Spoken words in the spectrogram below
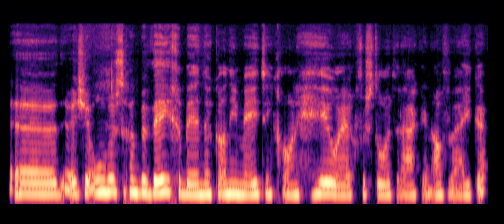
uh, als je onrustig aan het bewegen bent, dan kan die meting gewoon heel erg verstoord raken en afwijken.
